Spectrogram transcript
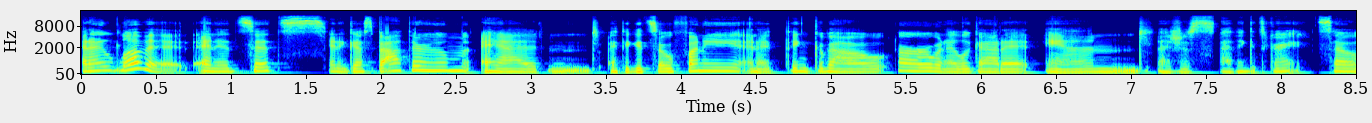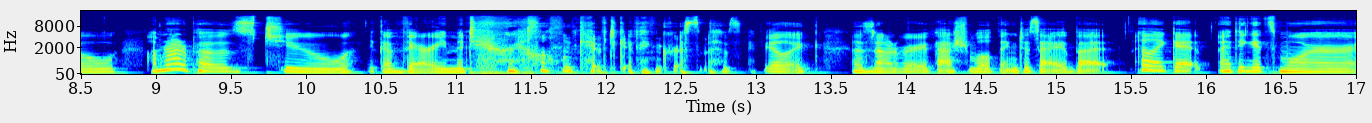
and I love it. And it sits in a guest bathroom. And I think it's so funny. And I think about her when I look at it. And I just, I think it's great. So I'm not opposed to like a very material gift giving Christmas. I feel like that's not a very fashionable thing to say, but I like it. I think it's more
